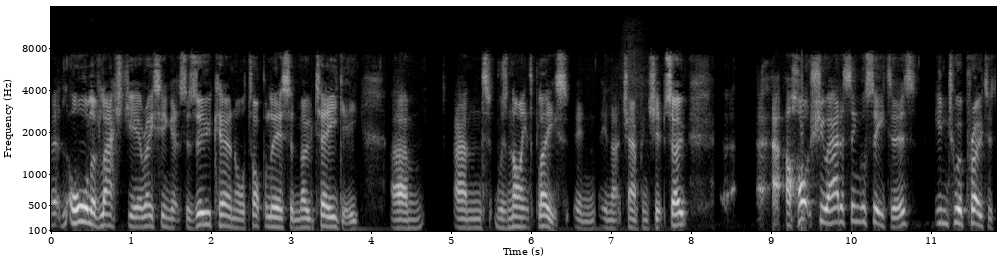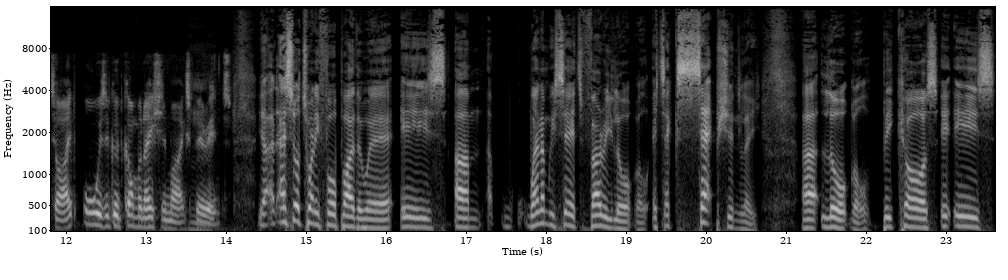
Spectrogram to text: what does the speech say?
uh, all of last year racing at Suzuka and Autopolis and Motegi, um, and was ninth place in in that championship. So uh, a, hot shoe out of single seaters into a prototype, always a good combination in my experience. Mm. Yeah, and SO24, by the way, is um, when we say it's very local, it's exceptionally uh, local because it is.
